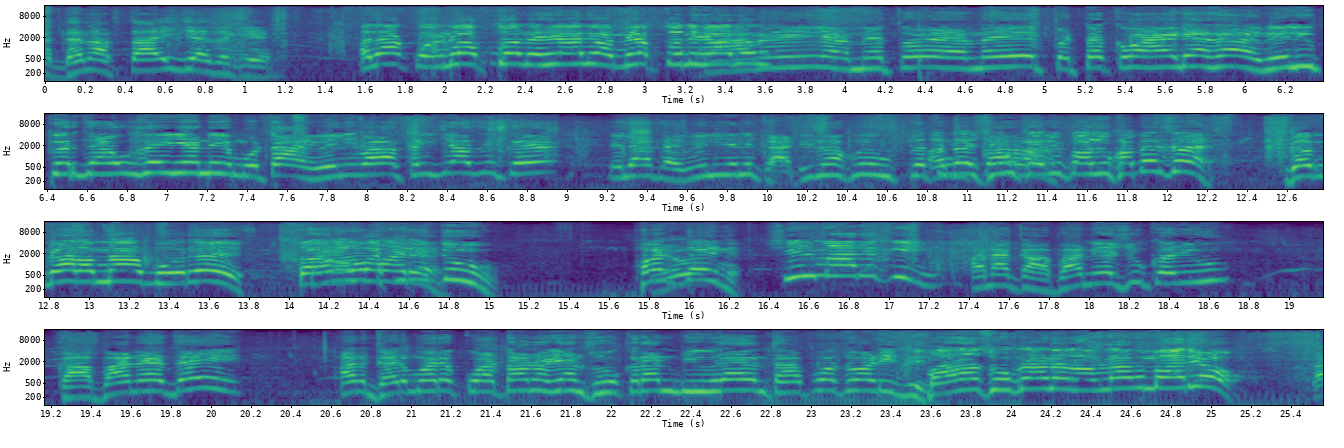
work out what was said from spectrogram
બધાને હપ્તા આવી ગયા છે કે? અલા કોઈનો હપ્તો નહીં આવ્યો અમે હપ્તો નહીં આવ્યો અમે તો એને પટકવા આવ્યા છે. હવેલી ઉપર જવું છે અહીંયા ને મોટા હવેલી વાળા થઈ ગયા છે કે? એટલે આ દવેલી એને કાઢી નાખવું ઉપર અને શું કર્યું પાછું ખબર છે? ગંગારામ ના બોરે તાળું મારી. તું ફટ દઈને. શીલ મારે કી? અને ગાભાને શું કર્યું? ગાભાને દઈ અને ઘર મારે કોટાનો છે ને છોકરાને બીવરાયો ને થાપો છોડી દે મારા છોકરાને રવલાને માર્યો. તો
